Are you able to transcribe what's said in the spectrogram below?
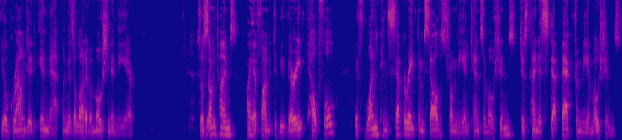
feel grounded in that when there's a lot of emotion in the air. So sometimes i have found it to be very helpful if one can separate themselves from the intense emotions just kind of step back from the emotions.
